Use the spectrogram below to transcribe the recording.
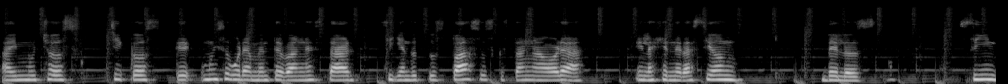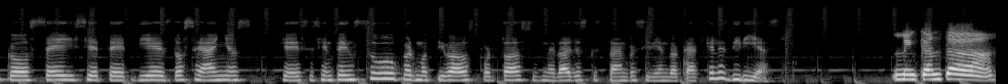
Hay muchos chicos que muy seguramente van a estar siguiendo tus pasos, que están ahora en la generación de los 5, 6, 7, 10, 12 años, que se sienten súper motivados por todas sus medallas que están recibiendo acá. ¿Qué les dirías? Me encanta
